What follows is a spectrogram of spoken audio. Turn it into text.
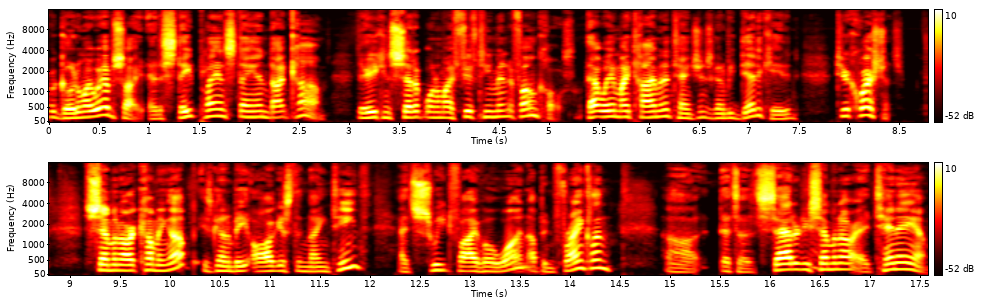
or go to my website at estateplanstand.com. There you can set up one of my 15 minute phone calls. That way, my time and attention is going to be dedicated to your questions. Seminar coming up is going to be August the 19th at Suite 501 up in Franklin. Uh, that's a Saturday seminar at 10 a.m.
